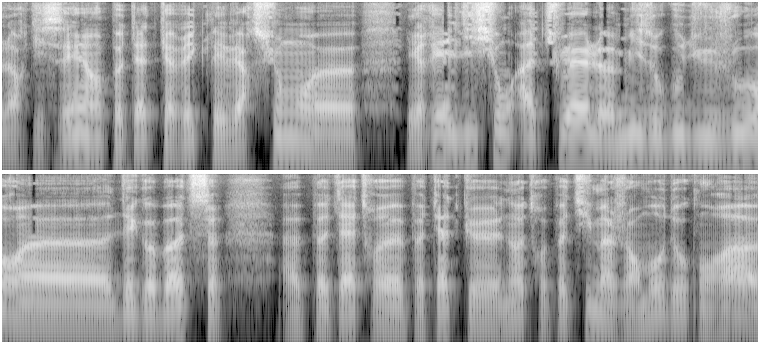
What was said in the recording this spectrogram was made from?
Alors qui sait, hein, peut-être qu'avec les versions, euh, les rééditions actuelles mises au goût du jour euh, des Gobots, euh, peut-être, peut-être que notre petit Major Modo aura,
